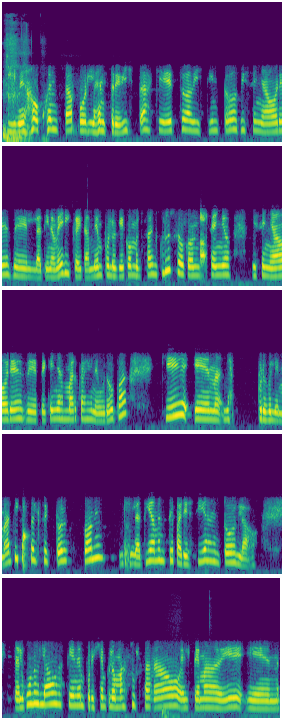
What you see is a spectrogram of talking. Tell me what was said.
y me he dado cuenta por las entrevistas que he hecho a distintos diseñadores de Latinoamérica y también por lo que he conversado incluso con diseños diseñadores de pequeñas marcas en Europa que en las problemáticas del sector son relativamente parecidas en todos lados. En algunos lados tienen, por ejemplo, más subsanado el tema de en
